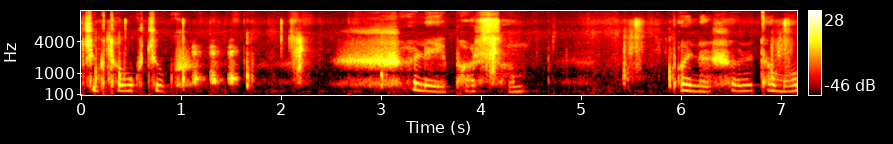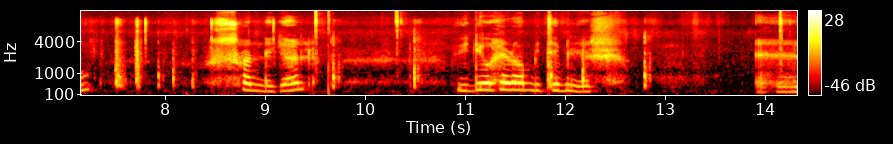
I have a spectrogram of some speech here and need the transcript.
Çık tavuk çık. Şöyle yaparsam. Aynen şöyle tamam. Sen de gel. Video her an bitebilir. Ee,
